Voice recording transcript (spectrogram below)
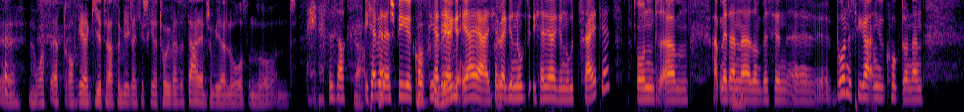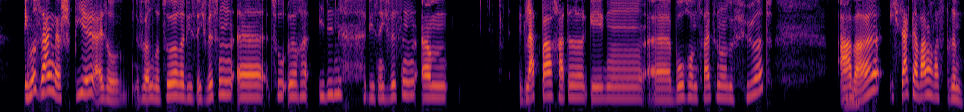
äh, nach WhatsApp drauf reagiert hast und mir gleich geschrieben hast, Tobi, was ist da denn schon wieder los und so. Und Ey, das ist auch. Ja. Ich habe ja das Spiel geguckt. Ich hatte ja, ja, ja, ich habe ja Okay. genug, ich hatte ja genug Zeit jetzt und ähm, habe mir Mhm. dann da so ein bisschen äh, Bundesliga angeguckt und dann. Ich muss sagen, das Spiel, also für unsere Zuhörer, die es nicht wissen, äh, ZuhörerInnen, die es nicht wissen, ähm, Gladbach hatte gegen äh, Bochum 2 zu 0 geführt. Aber ich sag, da war noch was drin.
